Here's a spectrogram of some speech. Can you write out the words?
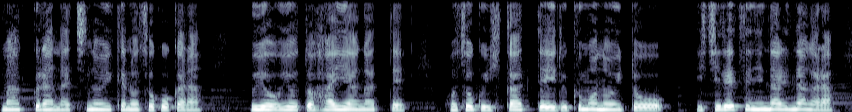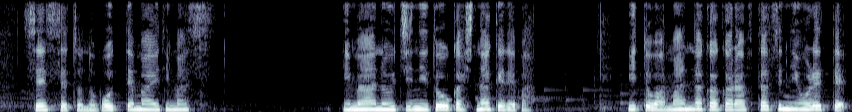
真っ暗な血の池の底からうようよと這い上がって細く光っている雲の糸を一列になりながらせっせと登ってまいります。今のうちにどうかしなければ糸は真ん中から二つに折れて、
